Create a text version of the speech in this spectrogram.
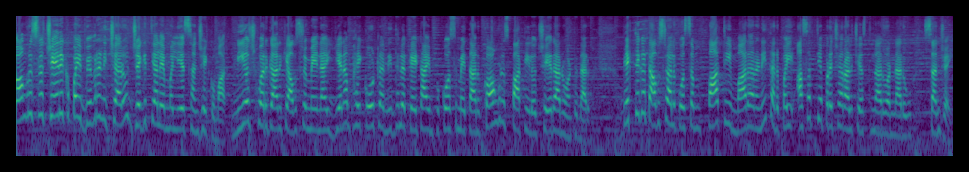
కాంగ్రెస్లో చేరికపై వివరణ ఇచ్చారు జగిత్యాల ఎమ్మెల్యే సంజయ్ కుమార్. నియోజకవర్గానికి అవసరమైన ఎనభై కోట్ల నిధుల కేటాయింపు కోసమే తాను కాంగ్రెస్ పార్టీలో చేరాను అంటున్నారు. వ్యక్తిగత అవసరాల కోసం పార్టీ మారారని తనపై అసత్య ప్రచారాలు చేస్తున్నారు అన్నారు సంజయ్.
